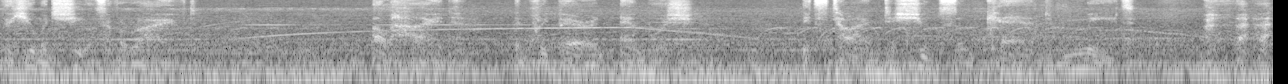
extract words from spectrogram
The human shields have arrived. I'll hide and prepare an ambush. It's time to shoot some cans.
